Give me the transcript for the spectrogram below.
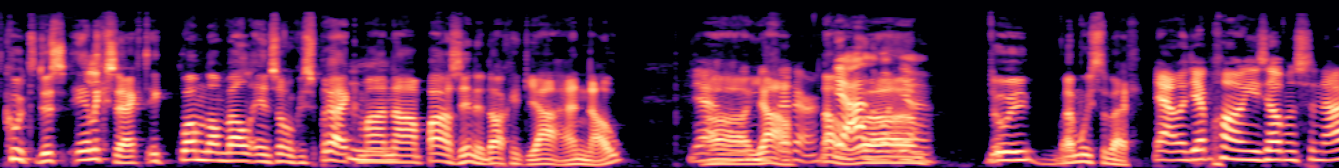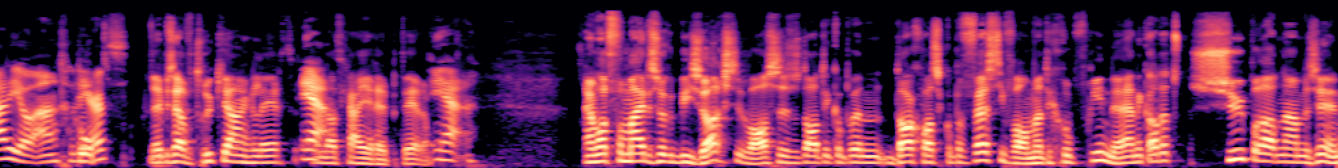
goed, dus eerlijk gezegd, ik kwam dan wel in zo'n gesprek, maar na een paar zinnen dacht ik, ja, en nou? Ja, je ja. verder? Nou, ja, dan- ehm, ja. doei, wij moesten weg. Ja, want je hebt gewoon jezelf een scenario aangeleerd. Je hebt jezelf een trucje aangeleerd Ja. en dat ga je repeteren. Ja. En wat voor mij dus ook het bizarste was, is dat ik op een dag was ik op een festival met een groep vrienden en ik had het super hard naar mijn zin.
